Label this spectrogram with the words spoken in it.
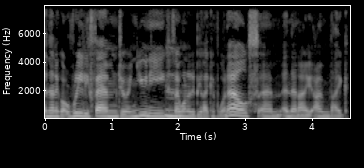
and then I got really femme during uni because I wanted to be like everyone else, um, and then I I'm like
